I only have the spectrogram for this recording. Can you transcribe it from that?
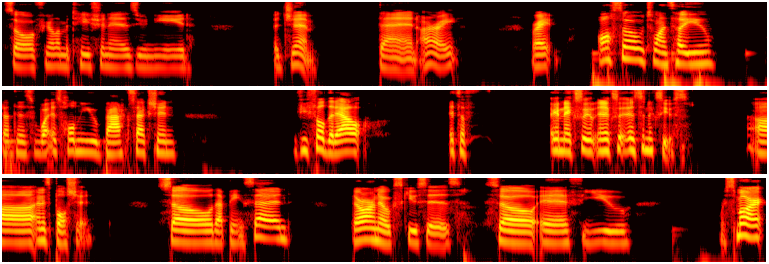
So if your limitation is you need a gym, then all right, right? Also, just want to tell you that this what is holding you back section. If you filled it out, it's a an ex- it's an excuse, uh, and it's bullshit. So that being said, there are no excuses. So if you were smart,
